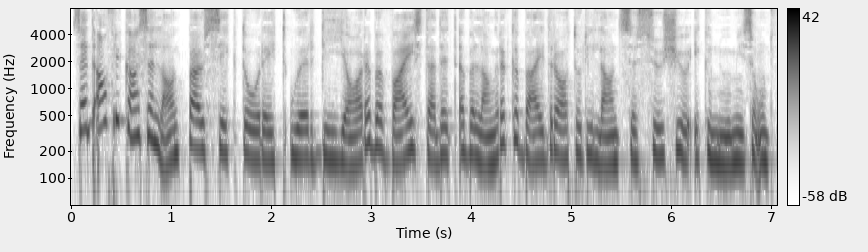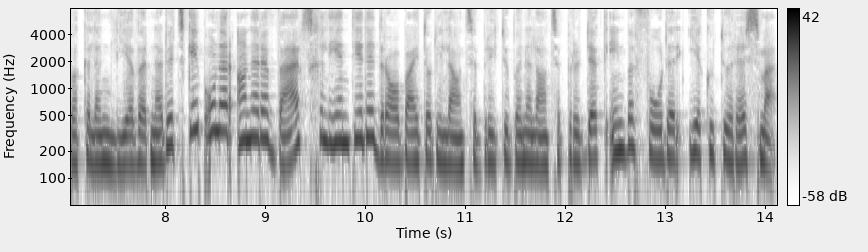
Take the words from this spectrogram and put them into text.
Suid-Afrika se landbousektor het oor die jare bewys dat dit 'n belangrike bydrae tot die land se sosio-ekonomiese ontwikkeling lewer. Nou dit skep onder andere werksgeleenthede, dra by tot die land se bruto binnelandse produk en bevorder ekotourisme.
